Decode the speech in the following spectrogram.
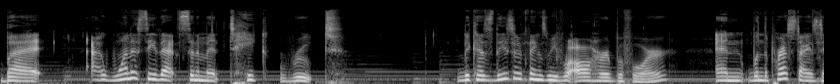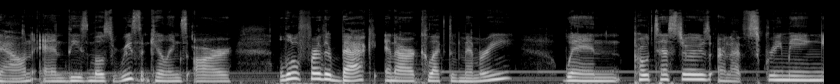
But I want to see that sentiment take root because these are things we've all heard before. And when the press dies down and these most recent killings are a little further back in our collective memory, when protesters are not screaming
